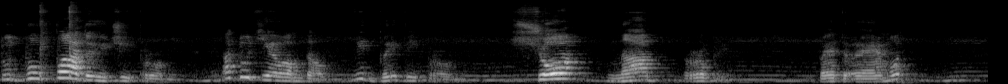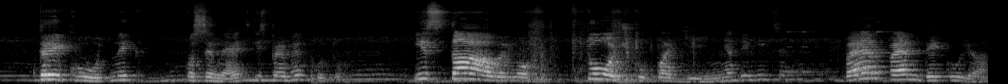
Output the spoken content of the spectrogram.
тут був падаючий промінь, а тут я вам дав відбитий промінь. Що нам робити? Беремо трикутник, косинець із прямим кутом. І ставимо в точку падіння, дивіться, перпендикуляр.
